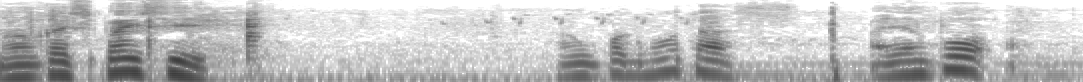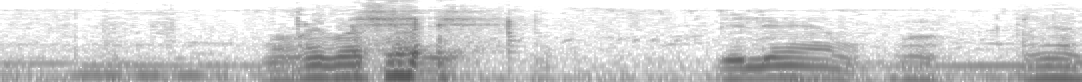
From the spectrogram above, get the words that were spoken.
Mga ka-spicy. Ang pagbutas. Ayan po. Okay ba sir? Bili na yan. O, Ayan.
